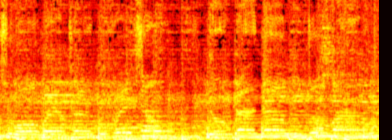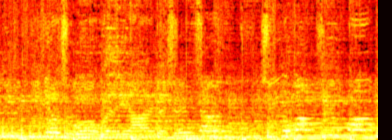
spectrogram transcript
时我会让尘土飞翔，永远的乌托邦。有时我会爱人身上，许多往事都放在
